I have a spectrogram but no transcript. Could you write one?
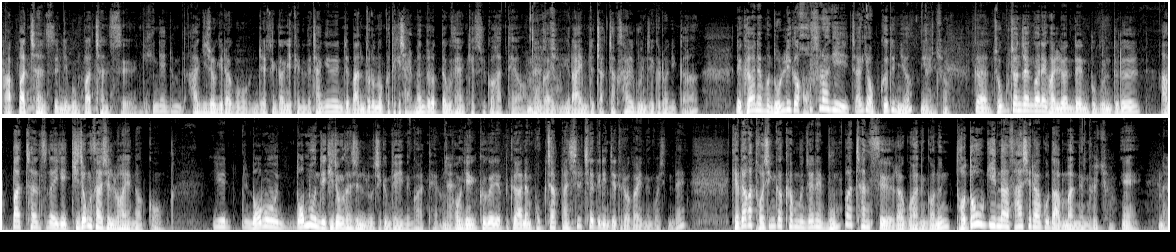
아빠 찬스, 이제 문빠 찬스 굉장히 좀 악의적이라고 이제 생각이 드는데 자기는 이제 만들어 놓고 되게 잘 만들었다고 생각했을 것 같아요. 네, 뭔가 그렇죠. 라임도 쫙쫙 살고 이제 그러니까. 근데 그 안에 뭐 논리가 허술하기 짝이 없거든요. 예. 그렇죠. 그러니까 조국 전 장관에 관련된 부분들을 아빠 찬스다 이게 기정사실로 해놨고 이게 너무 너무 이제 기정사실로 지금 돼 있는 것 같아요. 네. 거기 그거 그 안에 복잡한 실체들이 이제 들어가 있는 것인데 게다가 더 심각한 문제는 문빠 찬스라고 하는 거는 더더욱이나 사실하고도 안 맞는. 그렇죠. 예. 네.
